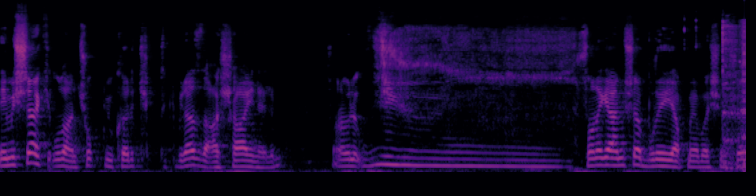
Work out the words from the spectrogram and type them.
Demişler ki ulan çok yukarı çıktık. Biraz da aşağı inelim. Sonra böyle sonra gelmişler burayı yapmaya başlamışlar.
